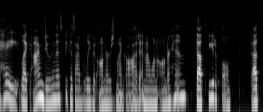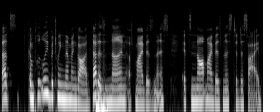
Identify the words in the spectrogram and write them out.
hey, like I'm doing this because I believe it honors my God and I want to honor him, that's beautiful. That that's completely between them and God. That is none of my business. It's not my business to decide.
